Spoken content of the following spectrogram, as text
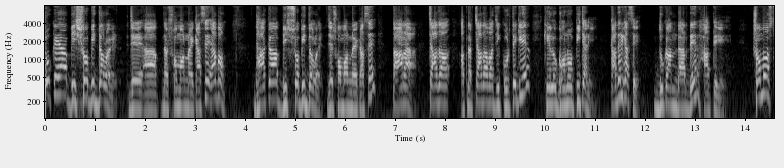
রোকেয়া বিশ্ববিদ্যালয়ের যে আপনার সমন্বয়ক আছে এবং ঢাকা বিশ্ববিদ্যালয়ের যে সমন্বয়ক আছে, তারা চাঁদা, আপনার চাঁদাবাজি করতে গিয়ে খেলো গণপিটানি। কাদের কাছে? দোকানদারদের হাতে। সমস্ত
